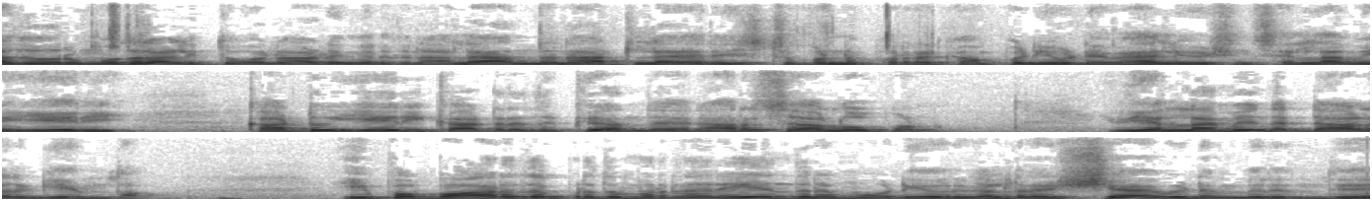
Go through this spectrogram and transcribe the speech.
அது ஒரு முதலாளித்துவ நாடுங்கிறதுனால அந்த நாட்டில் ரெஜிஸ்டர் பண்ணப்படுற கம்பெனியோடைய வேல்யூவேஷன்ஸ் எல்லாமே ஏறி காட்டும். ஏறி காட்டுறதுக்கு அந்த அரசு அலோவ் பண்ணும். இது எல்லாமே இந்த டாலர் கேம் தான். இப்போ பாரத பிரதமர் நரேந்திர மோடி அவர்கள் ரஷ்யாவிடமிருந்து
